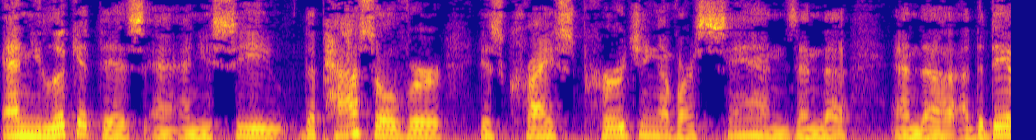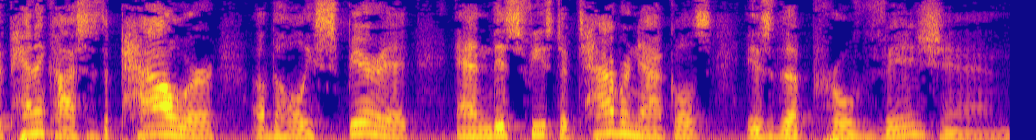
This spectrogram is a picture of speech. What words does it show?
And you look at this and, and, you see the Passover is Christ's purging of our sins, and the and the uh, the day of Pentecost is the power of the Holy Spirit, and this feast of tabernacles is the provision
